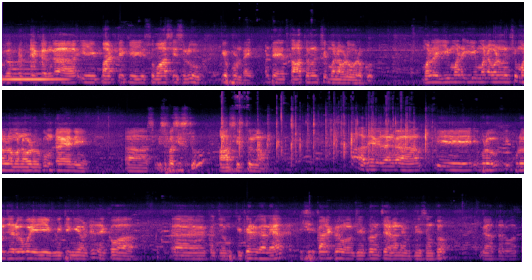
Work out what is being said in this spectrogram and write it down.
ఒక ప్రత్యేకంగా ఈ పార్టీకి శుభాశీసులు ఎప్పుడున్నాయి అంటే తాత నుంచి మనవడ వరకు. మళ్ళీ ఈ మన ఈ మనవడి నుంచి మళ్ళీ మనవడ వరకు ఉంటాయని విశ్వసిస్తూ ఆశిస్తున్నాం. అదేవిధంగా ఈ ఇప్పుడు ఇప్పుడు జరగబోయే ఈ మీటింగ్ ఏమంటే నేను ఎక్కువ కొంచెం ప్రిపేర్ కాలే. ఈ కార్యక్రమం జయప్రదం చేయాలనే ఉద్దేశంతో. తర్వాత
